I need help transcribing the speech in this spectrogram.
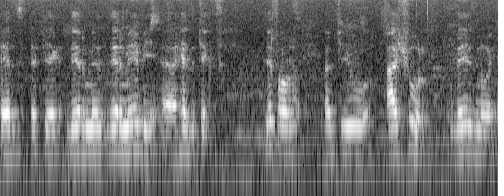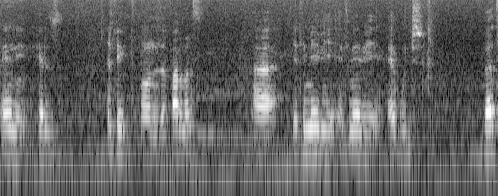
health effect there may, there may be health effects. Therefore, if you are sure there is no any health effect on the farmers, uh, it may be it may be a good, but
